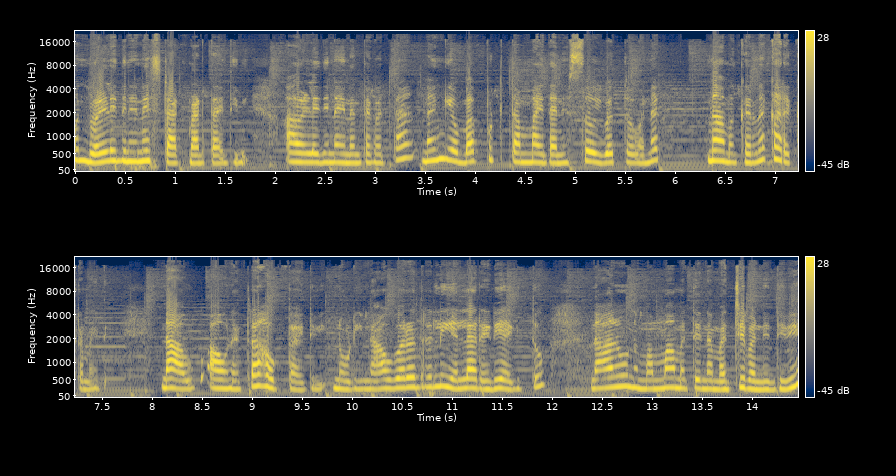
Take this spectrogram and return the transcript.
ಒಂದು ಒಳ್ಳೆ ದಿನನೇ ಸ್ಟಾರ್ಟ್ ಮಾಡ್ತಾ ಇದ್ದೀವಿ. ಆ ಒಳ್ಳೆ ದಿನ ಏನಂತ ಗೊತ್ತಾ? ನನಗೆ ಒಬ್ಬ ಪುಟ್ಟ ತಮ್ಮ ಇದ್ದಾನೆ. ಸೊ ಇವತ್ತು ಅವನ ನಾಮಕರಣ ಕಾರ್ಯಕ್ರಮ ಇದೆ. ನಾವು ಅವನ ಹತ್ರ ಹೋಗ್ತಾ ಇದ್ದೀವಿ. ನೋಡಿ, ನಾವು ಬರೋದ್ರಲ್ಲಿ ಎಲ್ಲ ರೆಡಿಯಾಗಿತ್ತು ನಾನು, ನಮ್ಮಮ್ಮ ಮತ್ತು ನಮ್ಮ ಅಜ್ಜಿ ಬಂದಿದ್ದೀವಿ.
